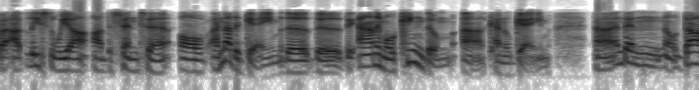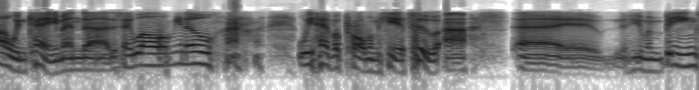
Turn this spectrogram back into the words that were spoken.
but at least we are at the center of another game, the the, the animal kingdom uh, kind of game. Uh, and then you know, Darwin came, and uh, they say, well, you know, we have a problem here too. Uh, uh, human beings,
